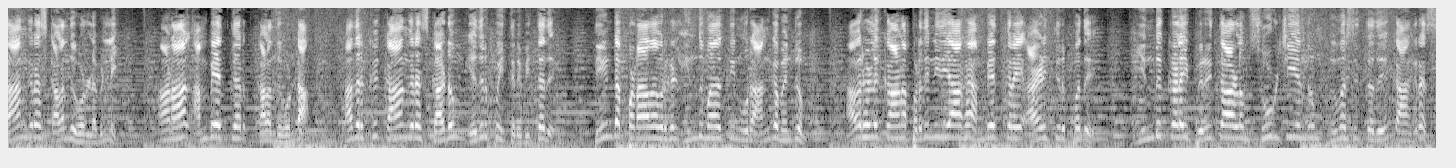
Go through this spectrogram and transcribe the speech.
காங்கிரஸ் கலந்து கொள்ளவில்லை. ஆனால் அம்பேத்கர் கலந்து கொண்டார். அதற்கு காங்கிரஸ் கடும் எதிர்ப்பை தெரிவித்தது. தீண்டப்படாதவர்கள் இந்து மதத்தின் ஒரு அங்கம் என்றும் அவர்களுக்கான பிரதிநிதியாக அம்பேத்கரை அழைத்திருப்பது இந்துக்களை பிரித்தாளும் சூழ்ச்சி என்றும் விமர்சித்தது காங்கிரஸ்.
